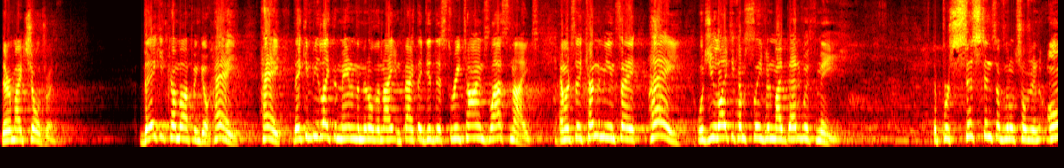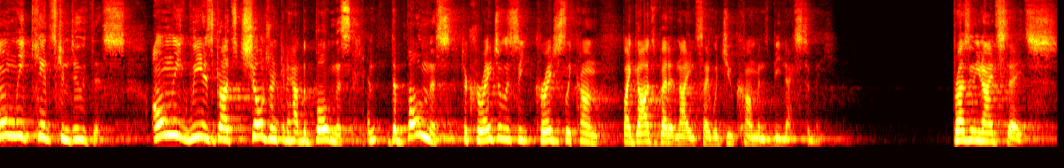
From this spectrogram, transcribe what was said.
They're my children. They can come up and go, hey, hey, they can be like the man in the middle of the night. In fact, they did this three times last night. And which they come to me and say, hey, would you like to come sleep in my bed with me? The persistence of little children, only kids can do this. Only we as God's children can have the boldness and the boldness to courageously, courageously come by God's bed at night and say, Would you come and be next to me? President of the United States,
